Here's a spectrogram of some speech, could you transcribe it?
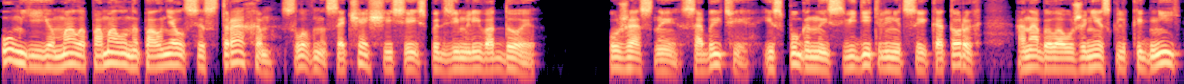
Ум ее мало-помалу наполнялся страхом, словно сочащийся из-под земли водою. Ужасные события, испуганной свидетельницей которых она была уже несколько дней,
